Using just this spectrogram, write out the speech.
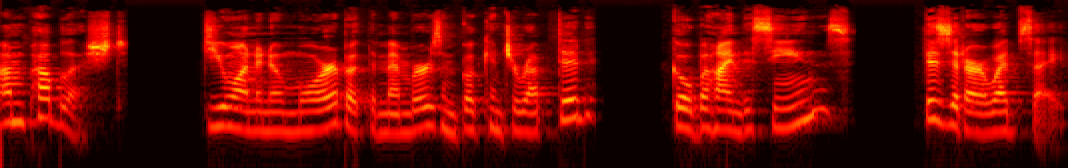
Unpublished. Do you want to know more about the members and Book Interrupted? Go behind the scenes? Visit our website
